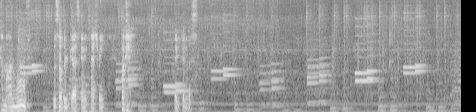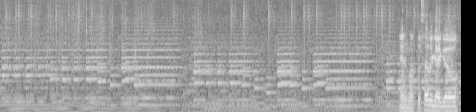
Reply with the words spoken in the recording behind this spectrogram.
Come on, move! This other guy's gonna catch me. Okay. Thank goodness. Let this other guy go.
